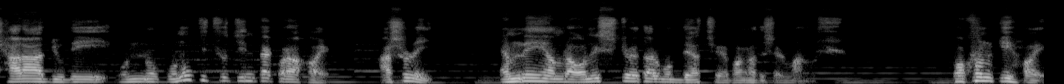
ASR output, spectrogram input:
ছাড়া যদি অন্য কোনো কিছু চিন্তা করা হয়, আসলেই এমনি আমরা অনিশ্চয়তার মধ্যে আছে বাংলাদেশের মানুষ। কখন কি হয়?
